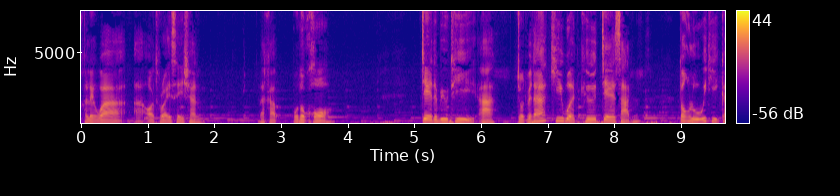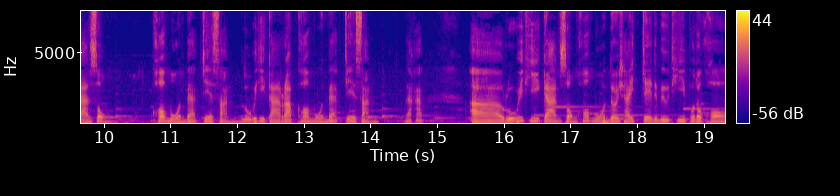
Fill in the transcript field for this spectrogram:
เขาเรียกว่า authorization นะครับโปรโตคอล JWT อะจดไว้นะ keyword คือ JSON ต้องรู้วิธีการส่งข้อมูลแบบ JSON รู้วิธีการรับข้อมูลแบบ JSON นะครับรู้วิธีการส่งข้อมูลโดยใช้ JWT protocol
